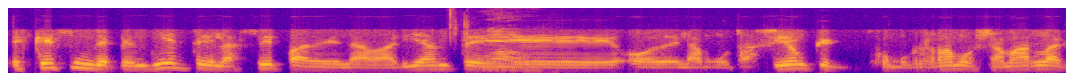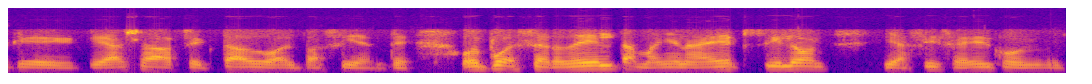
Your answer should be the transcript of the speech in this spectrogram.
es que es independiente de la cepa de la variante Wow. eh, o de la mutación que, como querramos llamarla, que, que haya afectado al paciente. Hoy puede ser Delta, mañana Epsilon y así seguir con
